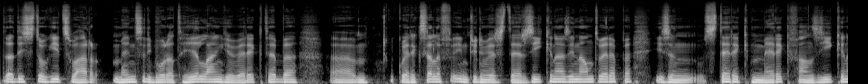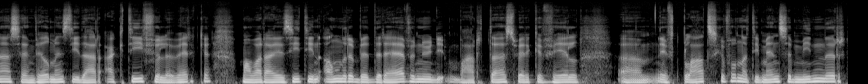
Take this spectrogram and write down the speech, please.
dat is toch iets waar mensen die bijvoorbeeld heel lang gewerkt hebben. Um, ik werk zelf in het Universitair Ziekenhuis in Antwerpen. Is een sterk merk van ziekenhuis. Er zijn veel mensen die daar actief willen werken. Maar wat je ziet in andere bedrijven nu, die, waar thuiswerken veel um, heeft plaatsgevonden, dat die mensen minder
